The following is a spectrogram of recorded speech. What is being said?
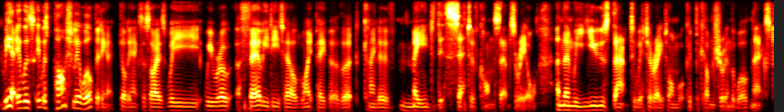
but yeah, it was it was partially a world building uh, building exercise. We we wrote a fairly detailed white paper that kind of made this set of concepts real, and then we used that to iterate on what could become true in the world next.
